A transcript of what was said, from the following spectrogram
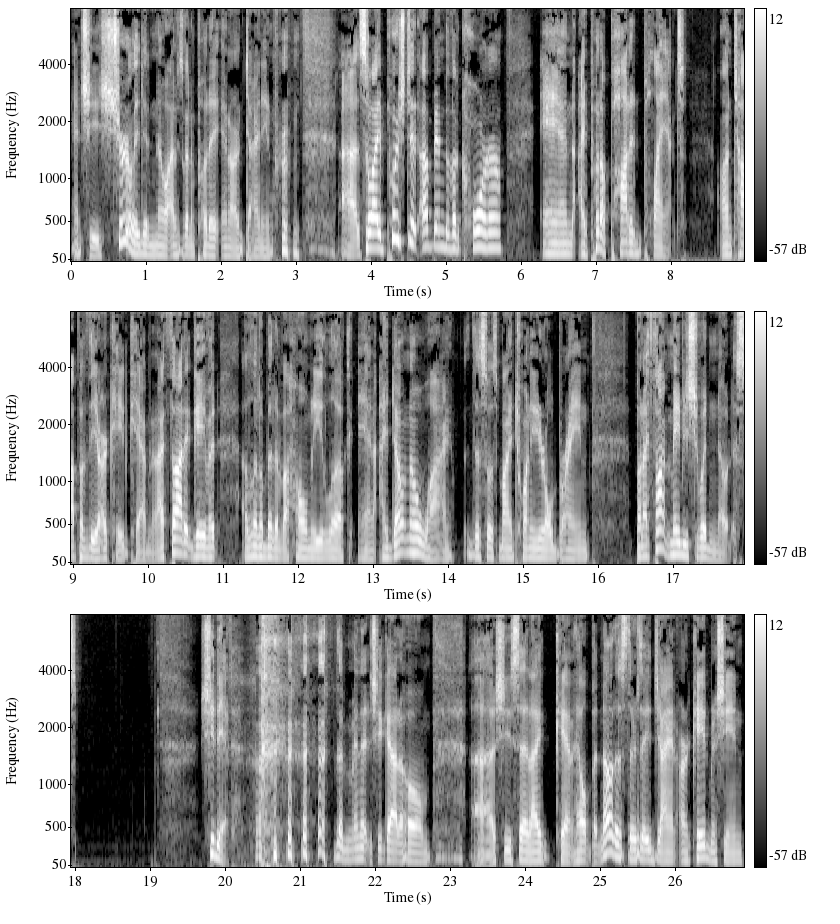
and she surely didn't know I was going to put it in our dining room. Uh, so I pushed it up into the corner, and I put a potted plant on top of the arcade cabinet. I thought it gave it a little bit of a homey look, and I don't know why. This was my 20 year old brain, but I thought maybe she wouldn't notice. She did. the minute she got home, uh, she said, I can't help but notice there's a giant arcade machine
